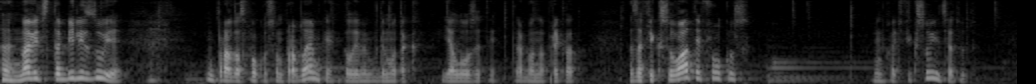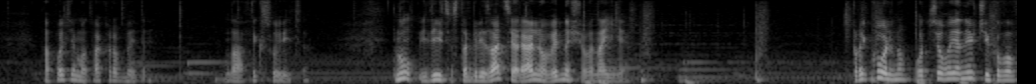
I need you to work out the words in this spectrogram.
навіть стабілізує. Ну, правда, з фокусом проблемки, коли ми будемо так ялозити. Треба, наприклад, зафіксувати фокус. Він хоч фіксується тут. А потім отак робити. Да, фіксується. Ну, і дивіться, стабілізація реально видно, що вона є. Прикольно. От цього я не очікував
